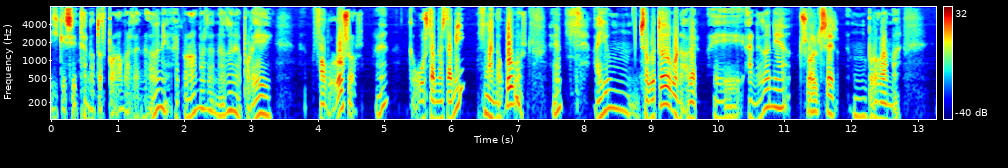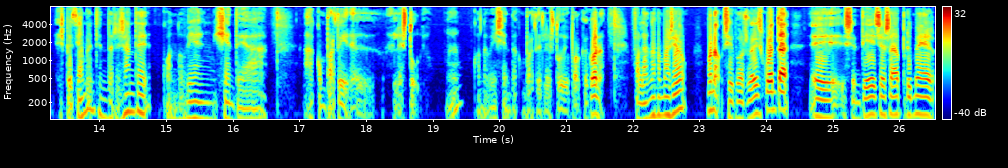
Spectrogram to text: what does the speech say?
y que sientan otros programas de anedonia hay programas de anedonia por ahí fabulosos ¿eh? que gustan más a mí manda huevos ¿eh? hay un sobre todo bueno a ver eh, anedonia suele ser un programa especialmente interesante cuando viene gente a, a compartir el, el estudio ¿eh? cuando viene gente a compartir el estudio porque bueno hablando nomás yo bueno si os dais cuenta eh, sentíais esa primer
